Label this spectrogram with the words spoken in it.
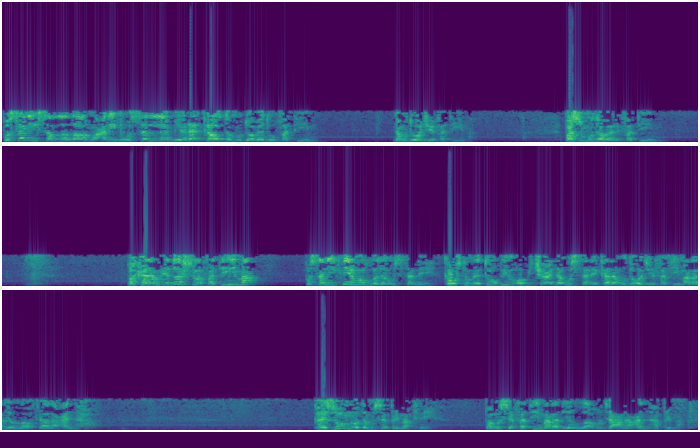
poslanik sallallahu alaihi wa sallam je rekao da mu dovedu Fatimu. Da mu dođe Fatima. Pa su mu doveli Fatimu. Pa kada mu je došla Fatima, poslanik nije mogao da ustane, kao što mu je to bio običaj da ustane kada mu dođe Fatima radijallahu ta'ala anha. Pa je zovno da mu se primakne. Pa mu se Fatima radijallahu ta'ala anha primakla.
